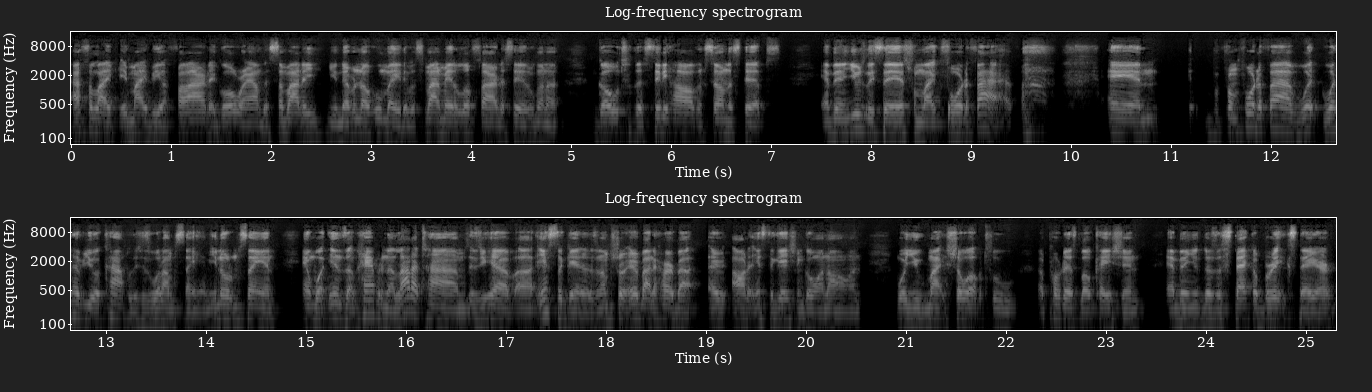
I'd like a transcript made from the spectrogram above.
I feel like it might be a flyer that go around that somebody you never know who made it, but somebody made a little flyer that says we're gonna go to the city hall and sit on the steps, and then usually says from like four to five, and from four to five, what what have you accomplished? Is what I'm saying. You know what I'm saying? And what ends up happening a lot of times is you have uh, instigators, and I'm sure everybody heard about all the instigation going on, where you might show up to a protest location and then there's a stack of bricks there,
